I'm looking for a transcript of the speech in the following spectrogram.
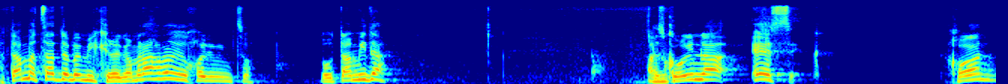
אתה מצאת במקרה, גם אנחנו יכולים למצוא, באותה מידה. אז קוראים לה עסק, נכון?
